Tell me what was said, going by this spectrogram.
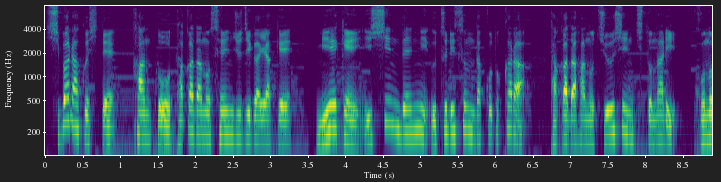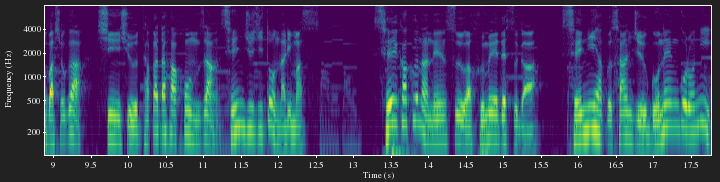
しばらくして関東高田の千住寺が焼け、三重県一神殿に移り住んだことから高田派の中心地となり、この場所が新州高田派本山千住寺となります。正確な年数は不明ですが、1235年頃に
